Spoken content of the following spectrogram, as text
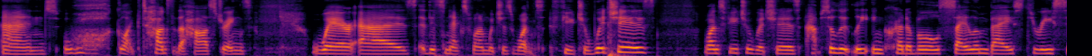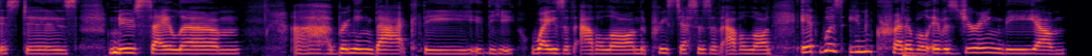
and oh, like tugs at the heartstrings. Whereas this next one, which is Once Future Witches. Once Future Witches, absolutely incredible. Salem based, Three Sisters, New Salem, uh, bringing back the the ways of Avalon, the priestesses of Avalon. It was incredible. It was during the um,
